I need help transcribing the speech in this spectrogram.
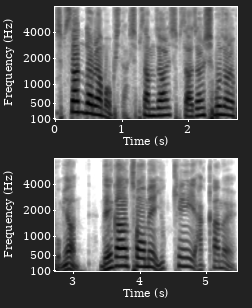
13절을 한번 봅시다. 13절, 14절, 15절을 보면 내가 처음에 육체의 약함을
